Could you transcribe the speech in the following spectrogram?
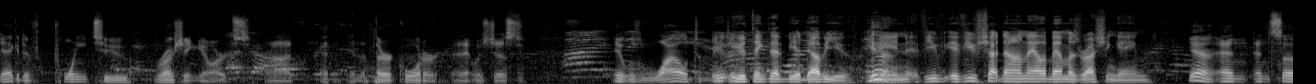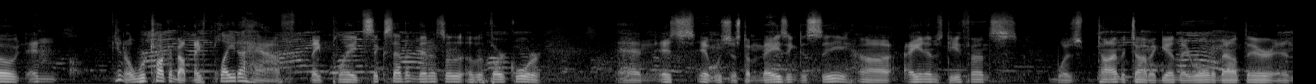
negative 22 rushing yards uh, at, in the third quarter, and it was just it was wild to me. You, you'd think that'd be a W. Yeah. I mean, if you if you shut down Alabama's rushing game, Yeah, and and so and you know we're talking about they've played a half, they've played six seven minutes of, of the third quarter, and it's it was just amazing to see. Uh, A&M's defense was time and time again they rolled him out there and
